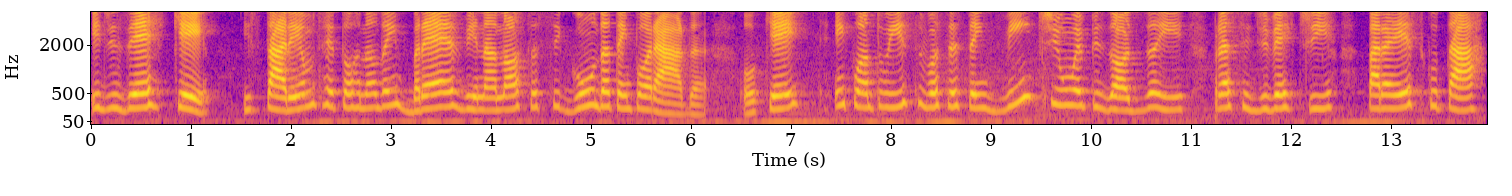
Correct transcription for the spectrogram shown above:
e dizer que estaremos retornando em breve na nossa segunda temporada, ok? Enquanto isso, vocês têm 21 episódios aí para se divertir, para escutar,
